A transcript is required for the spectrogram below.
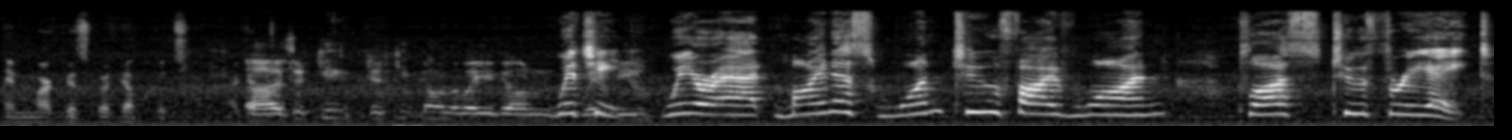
Hey, Marcus, quick up. Which I got uh, just keep, just keep going the way you're going. Witchy, we are at minus one two five one plus two three eight.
